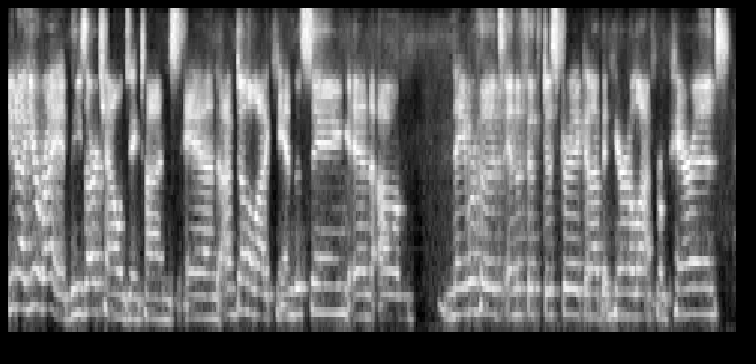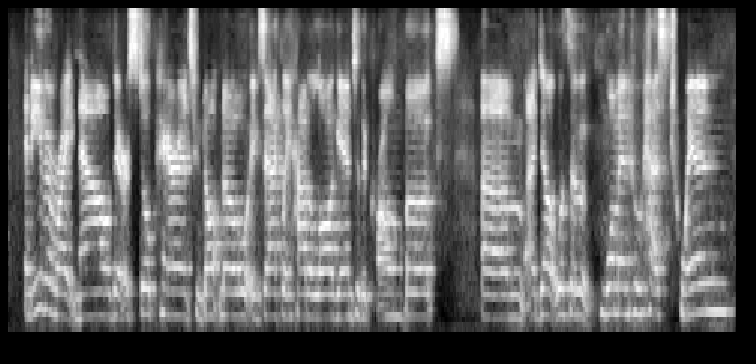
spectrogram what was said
You know, you're right. These are challenging times. And I've done a lot of canvassing in um, neighborhoods in the fifth district, and I've been hearing a lot from parents. And even right now, there are still parents who don't know exactly how to log into the Chromebooks. Um, I dealt with a woman who has twin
